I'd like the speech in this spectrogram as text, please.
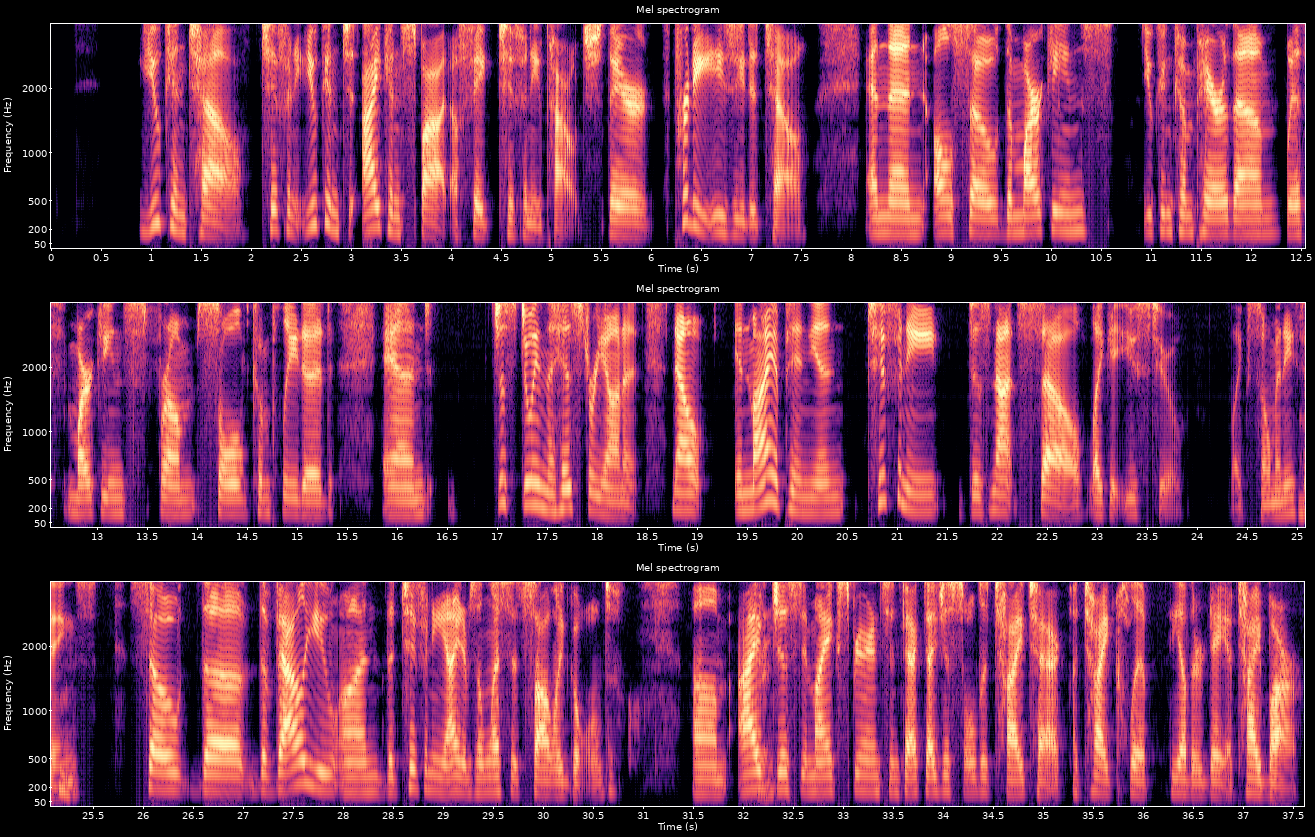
you can tell Tiffany, you can, t- I can spot a fake Tiffany pouch. They're pretty easy to tell. And then also the markings, you can compare them with markings from sold completed and just doing the history on it. Now, in my opinion, Tiffany does not sell like it used to, like so many Mm-hmm. So the the value on the Tiffany items, unless it's solid gold, um, I've Right. just in my experience, in fact, I just sold a tie tack, a tie clip the other day, a tie bar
